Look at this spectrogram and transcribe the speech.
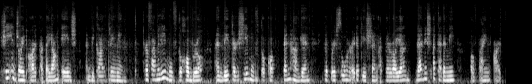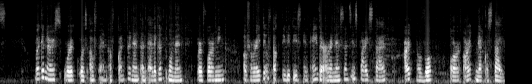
She enjoyed art at a young age and began training. Her family moved to Hobro and later she moved to Copenhagen to pursue her education at the Royal Danish Academy of Fine Arts. Wegener's work was often of confident and elegant women performing a variety of activities in either a Renaissance-inspired style, Art Nouveau, or Art Deco style.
